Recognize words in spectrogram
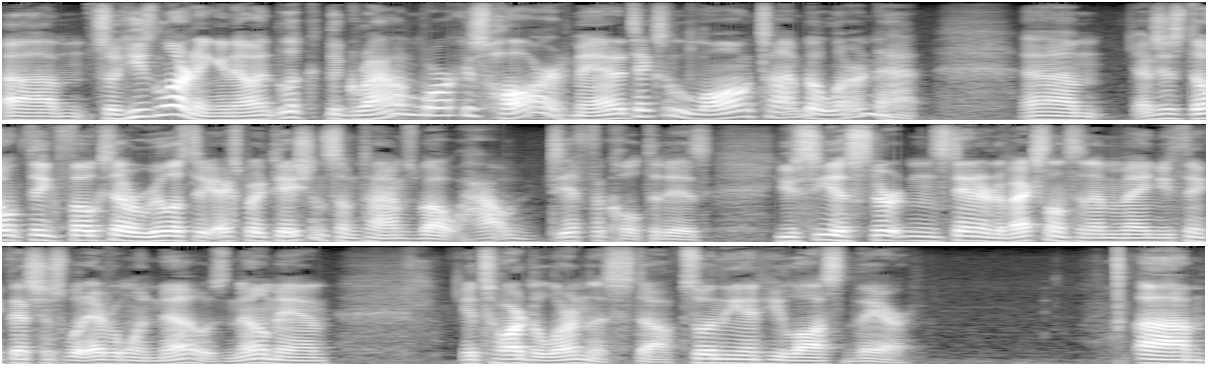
Um, so he's learning, you know. And look, the groundwork is hard, man. It takes a long time to learn that. Um, I just don't think folks have a realistic expectations sometimes about how difficult it is. You see a certain standard of excellence in MMA and you think that's just what everyone knows. No, man it's hard to learn this stuff. So in the end, he lost there. Um,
